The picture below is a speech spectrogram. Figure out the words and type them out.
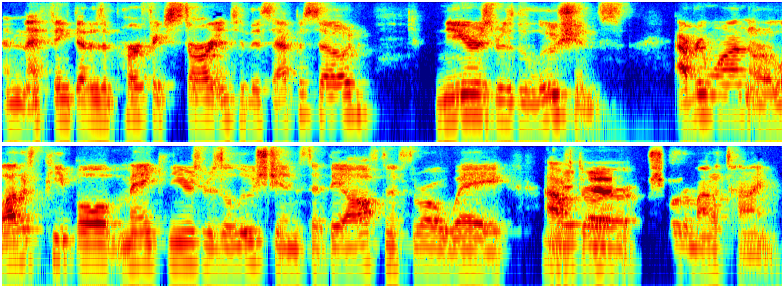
and I think that is a perfect start into this episode, New Year's resolutions. Everyone or a lot of people make New Year's resolutions that they often throw away after yeah. a short amount of time.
